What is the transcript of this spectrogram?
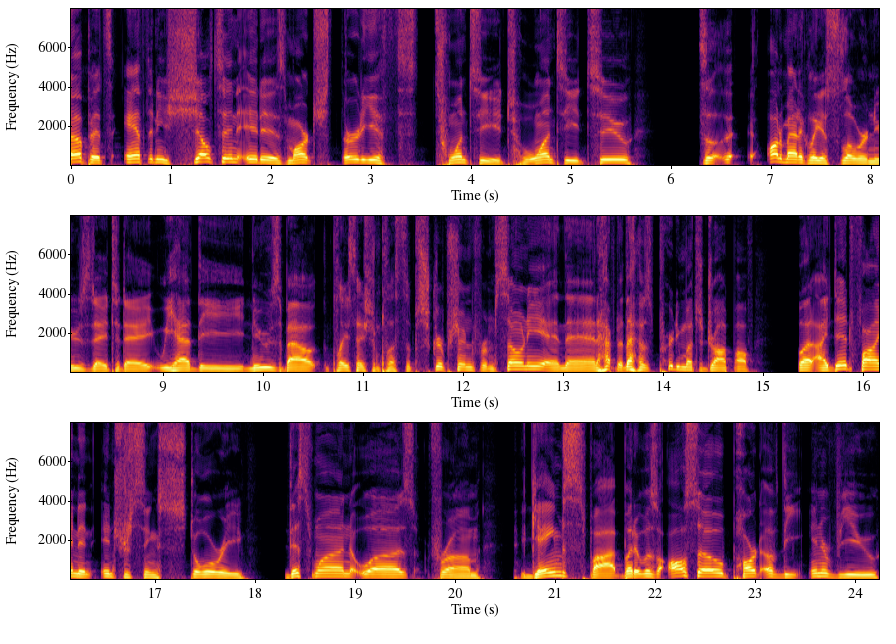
up? It's Anthony Shelton. It is March 30th, 2022. So, automatically a slower news day today. We had the news about the PlayStation Plus subscription from Sony, and then after that was pretty much a drop off. But I did find an interesting story. This one was from GameSpot, but it was also part of the interview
